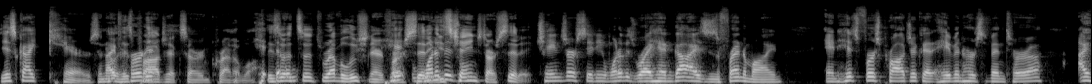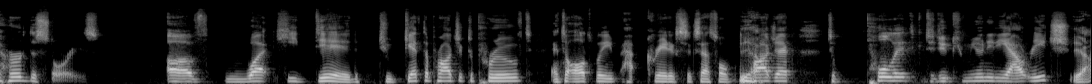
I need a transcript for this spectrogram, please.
This guy cares, and Oh, I've his heard it projects are incredible. Hit the- it's, it's revolutionary for our city. one of He's his- changed our city. changed our city. And one of his right hand guys is a friend of mine, and his first project at Havenhurst Ventura, I heard the stories of what he did to get the project approved and to ultimately ha- create a successful Yeah. project, to pull it, to do community outreach. Yeah.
